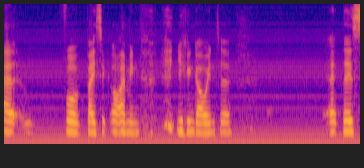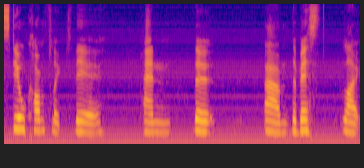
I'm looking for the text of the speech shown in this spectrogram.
Uh, for basic, oh, I mean, you can go into. Uh, there's still conflict there, and the um, the best like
